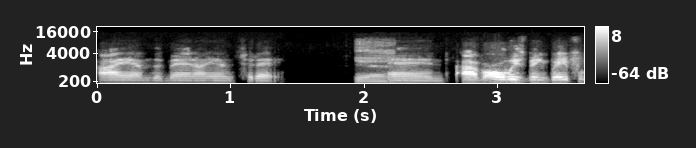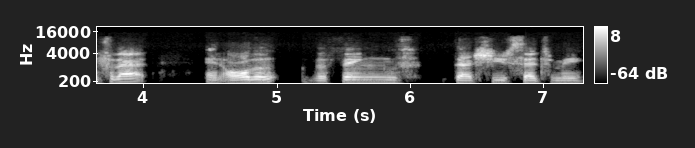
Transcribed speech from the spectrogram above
I am the man I am today. Yeah. And I've always been grateful for that and all the the things that she said to me,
